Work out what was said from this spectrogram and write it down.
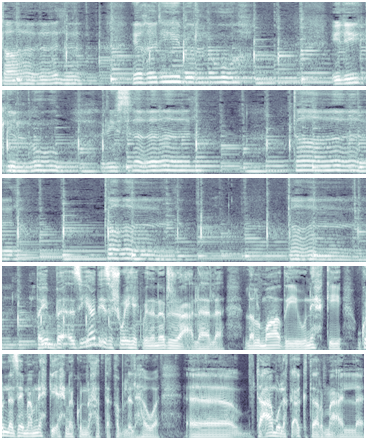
تعالى يا غريب الروح إليك الروح رسالة. تعالى تعالى تعالى طيب زياد إذا شوي هيك بدنا نرجع ل... للماضي ونحكي وكنا زي ما بنحكي إحنا كنا حتى قبل الهوى أه... تعاملك أكثر مع ال...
